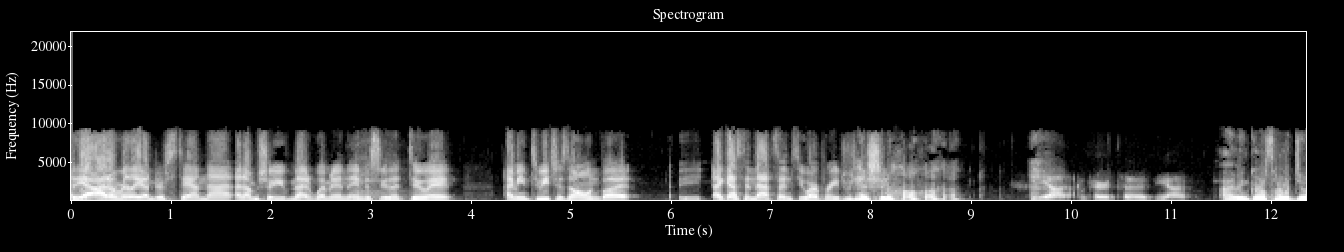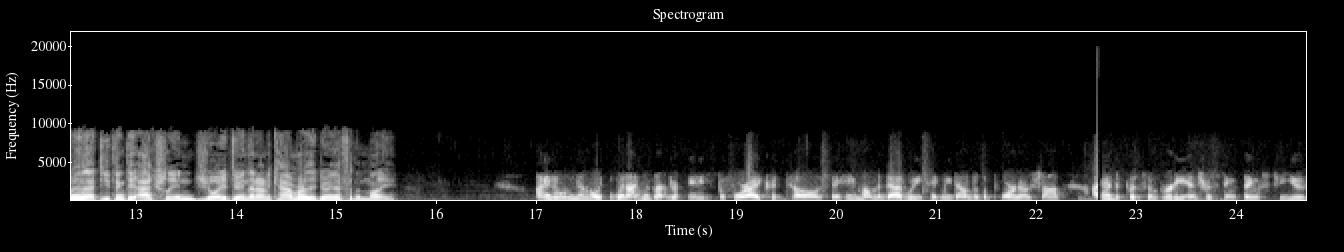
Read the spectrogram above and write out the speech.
Yeah, I don't really understand that, and I'm sure you've met women in the industry that do it. I mean, to each his own, but I guess in that sense, you are pretty traditional. yeah, compared to yeah. I mean, girls that are doing that, do you think they actually enjoy doing that on camera? Or are they doing that for the money? I don't know. When I was underage, before I could tell, say, "Hey, mom and dad, will you take me down to the porno shop?" Mm-hmm. I had to put some pretty interesting things to use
